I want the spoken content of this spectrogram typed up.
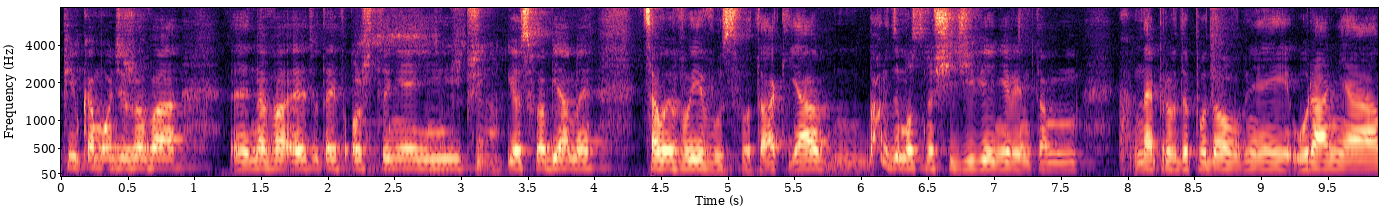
piłka młodzieżowa e, e, tutaj w Olsztynie i, i osłabiamy całe województwo, tak? Ja bardzo mocno się dziwię, nie wiem, tam najprawdopodobniej Urania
